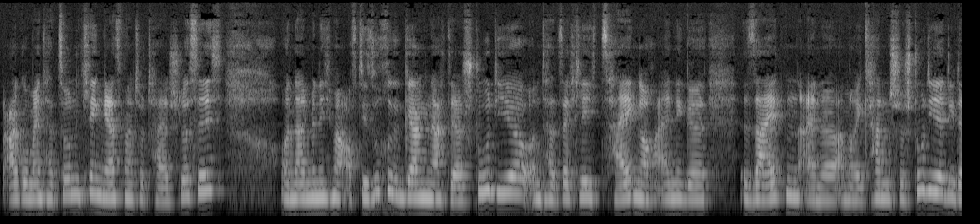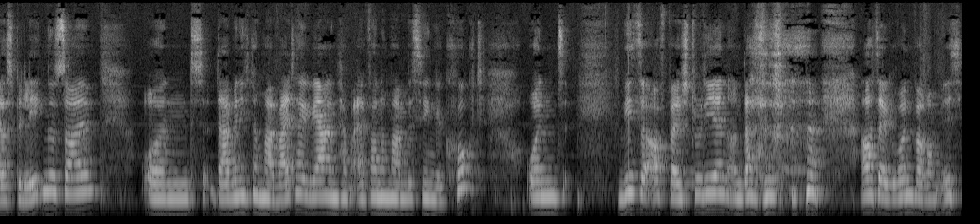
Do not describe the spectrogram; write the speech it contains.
Argumentationen klingen erstmal total schlüssig. Und dann bin ich mal auf die Suche gegangen nach der Studie und tatsächlich zeigen auch einige Seiten eine amerikanische Studie, die das belegen soll. Und da bin ich nochmal weitergegangen und habe einfach nochmal ein bisschen geguckt. Und wie so oft bei Studien, und das ist auch der Grund, warum ich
